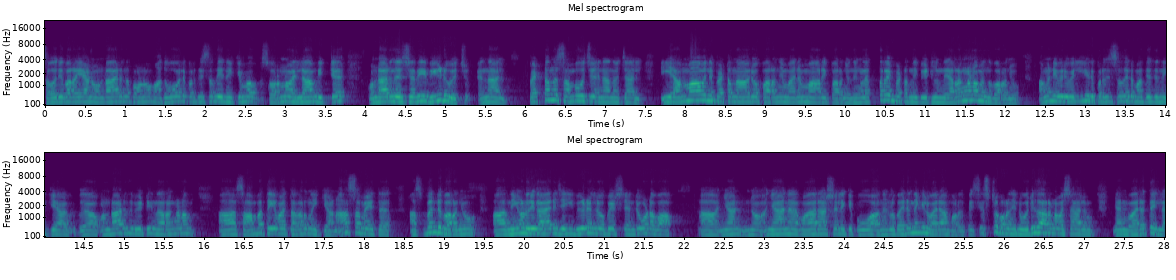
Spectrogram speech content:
സൗദി പറയാണ് ഉണ്ടായിരുന്ന പണവും അതുപോലെ പ്രതിസന്ധി നിൽക്കുമ്പോൾ സ്വർണം എല്ലാം വിറ്റ് ഉണ്ടായിരുന്ന ഒരു ചെറിയ വീട് വെച്ചു. എന്നാൽ പെട്ടെന്ന് സംഭവിച്ചത് എന്നാന്ന് വെച്ചാൽ ഈ അമ്മാവിന് പെട്ടെന്ന് ആരോ പറഞ്ഞു മനം മാറി പറഞ്ഞു നിങ്ങൾ എത്രയും പെട്ടെന്ന് വീട്ടിൽ നിന്ന് ഇറങ്ങണം എന്ന് പറഞ്ഞു. അങ്ങനെ ഒരു വലിയൊരു പ്രതിസന്ധിയുടെ മധ്യത്തിൽ നിൽക്കുക ഉണ്ടായിരുന്ന വീട്ടിൽ നിന്ന് ഇറങ്ങണം സാമ്പത്തികമായി തകർന്നു നിൽക്കുകയാണ്. ആ സമയത്ത് ഹസ്ബൻഡ് പറഞ്ഞു നിങ്ങൾ ഒരു കാര്യം ചെയ്യും വീടെല്ലാം ഉപേക്ഷിച്ച് എന്റെ കൂടെ വാ. ഞാൻ ഞാൻ മഹാരാഷ്ട്രയിലേക്ക് പോവാ. നിങ്ങൾ വരുന്നെങ്കിൽ വരാൻ പറഞ്ഞു. സിസ്റ്റർ പറഞ്ഞില്ല ഒരു കാരണവശാലും ഞാൻ വരത്തില്ല.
